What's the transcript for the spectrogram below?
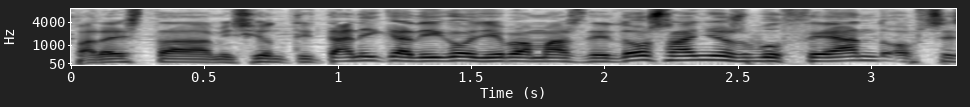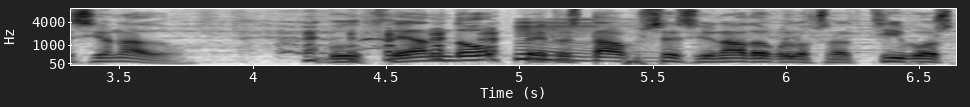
Para esta misión titánica, digo, lleva más de dos años buceando, obsesionado. Buceando, pero está obsesionado con los archivos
